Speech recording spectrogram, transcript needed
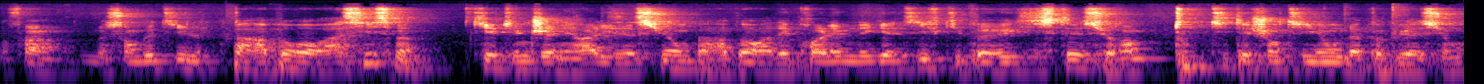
enfin, me semble-t-il, par rapport au racisme, qui est une généralisation par rapport à des problèmes négatifs qui peuvent exister sur un tout petit échantillon de la population que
